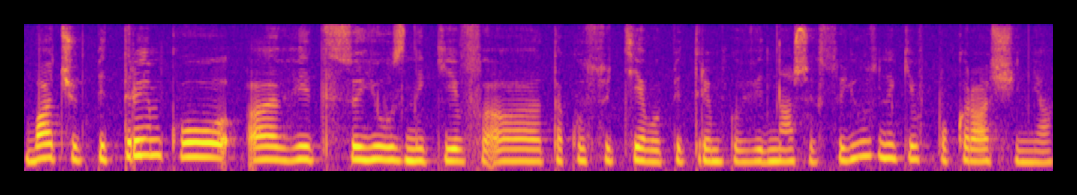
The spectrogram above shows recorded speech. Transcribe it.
Бачу підтримку від союзників, таку суттєву підтримку від наших союзників, покращення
